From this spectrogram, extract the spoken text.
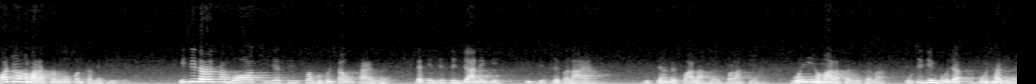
और जो हमारा संगोपन करने के लिए किया। इसी तरह से हम बहुत सीरियसली उसका बोझा उठाए हुए हैं। लेकिन जिस दिन जानेंगे कि जिसने बनाया है, जिसने हमें पाला है, बड़ा किया है, वही हमारा सर्वे सर्वा उसी दिन बोझा बोझा जो है,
